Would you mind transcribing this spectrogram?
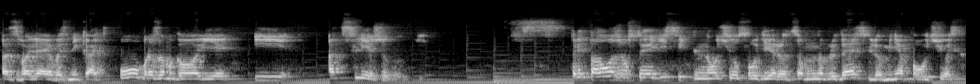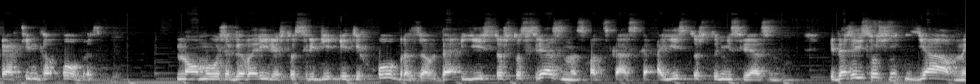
позволяю возникать образом в голове и отслеживаю. Предположим, что я действительно научился удерживаться наблюдателя, у меня получилась картинка образа. Но мы уже говорили, что среди этих образов да, есть то, что связано с подсказкой, а есть то, что не связано. И даже если очень явно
